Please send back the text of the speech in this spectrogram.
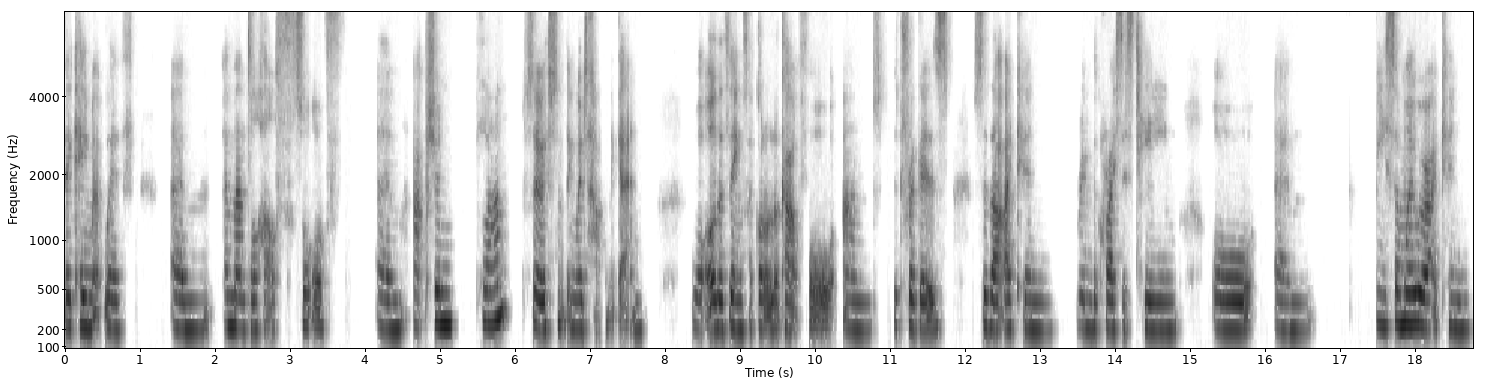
they came up with um, a mental health sort of um, action plan so if something were to happen again what the things I've got to look out for and the triggers so that I can ring the crisis team or um, be somewhere where I can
